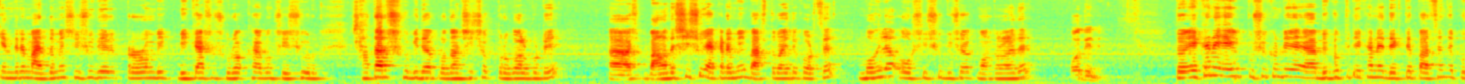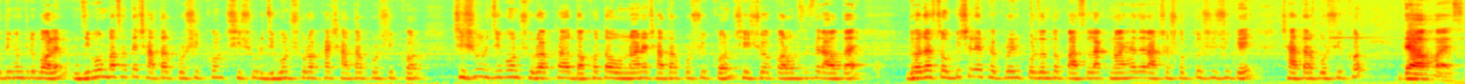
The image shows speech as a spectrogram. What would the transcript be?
কেন্দ্রের মাধ্যমে শিশুদের প্রারম্ভিক বিকাশ ও সুরক্ষা এবং শিশুর সাঁতার সুবিধা প্রদান শীর্ষক প্রকল্পটি বাংলাদেশ শিশু একাডেমি বাস্তবায়িত করছে মহিলা ও শিশু বিষয়ক মন্ত্রণালয়ের অধীনে। তো এখানে এই প্রশিক্ষণটি বিজ্ঞপ্তিটি এখানে দেখতে পাচ্ছেন যে প্রতিমন্ত্রী বলেন, জীবন বাঁচাতে সাঁতার প্রশিক্ষণ, শিশুর জীবন সুরক্ষা, সাঁতার প্রশিক্ষণ, শিশুর জীবন সুরক্ষা, দক্ষতা উন্নয়নে সাঁতার প্রশিক্ষণ শীর্ষ কর্মসূচির আওতায় দু হাজার চব্বিশ সালের ফেব্রুয়ারি পর্যন্ত পাঁচ লাখ নয় হাজার আটশো সত্তর শিশুকে সাঁতার প্রশিক্ষণ দেওয়া হয়েছে।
